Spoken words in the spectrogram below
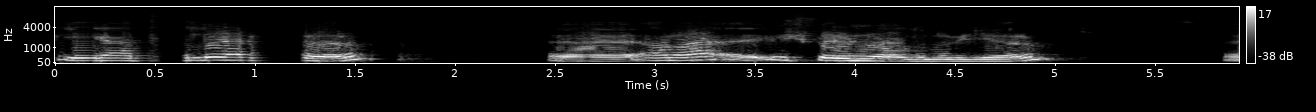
iyi hatırlayamıyorum. E, ama üç bölümlü olduğunu biliyorum. E,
